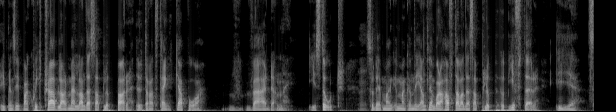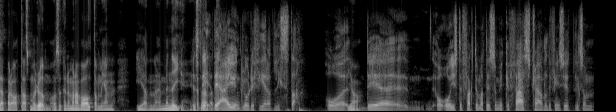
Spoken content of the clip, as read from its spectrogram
i princip bara quick travelar mellan dessa pluppar utan att tänka på världen i stort. Mm. Så det, man, man kunde egentligen bara haft alla dessa pluppuppgifter i separata små rum och så kunde man ha valt dem i en, i en meny istället. Det, det är ju en glorifierad lista. Och, ja. det, och just det faktum att det är så mycket fast travel, det finns ju ett, liksom,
